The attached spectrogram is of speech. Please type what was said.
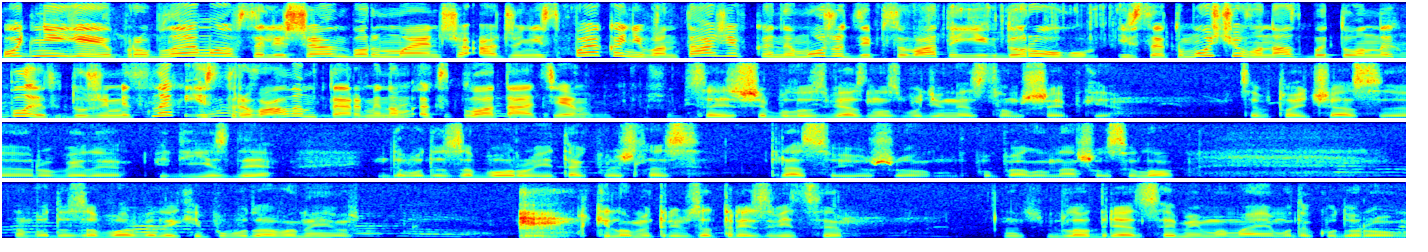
Однією проблемою в селі Шенборн менше, адже ні спека, ні вантажівки не можуть зіпсувати їх дорогу. І все тому, що вона з бетонних плит, дуже міцних і з тривалим терміном експлуатації. Це ще було зв'язано з будівництвом шибки. Це в той час е, робили під'їзди до водозабору і так пройшлась трасою, що попало в наше село. Водозабор великий побудований, кілометрів за три звідси. Благодаря цьому ми маємо таку дорогу.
